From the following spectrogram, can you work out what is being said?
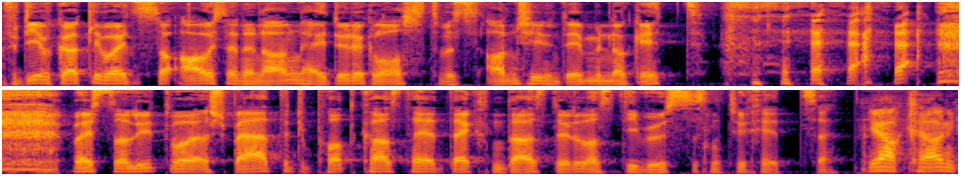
für die Göttli, die jetzt so alles aneinander haben durchgelost, was es anscheinend immer noch gibt. weißt du, so Leute, die später den Podcast haben entdeckt und alles durchlassen, die wissen es natürlich jetzt. Ja, keine Ahnung.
